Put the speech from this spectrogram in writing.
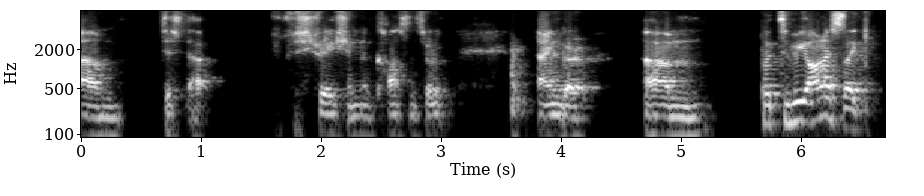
Um, just that frustration and constant sort of anger. Um, but to be honest, like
